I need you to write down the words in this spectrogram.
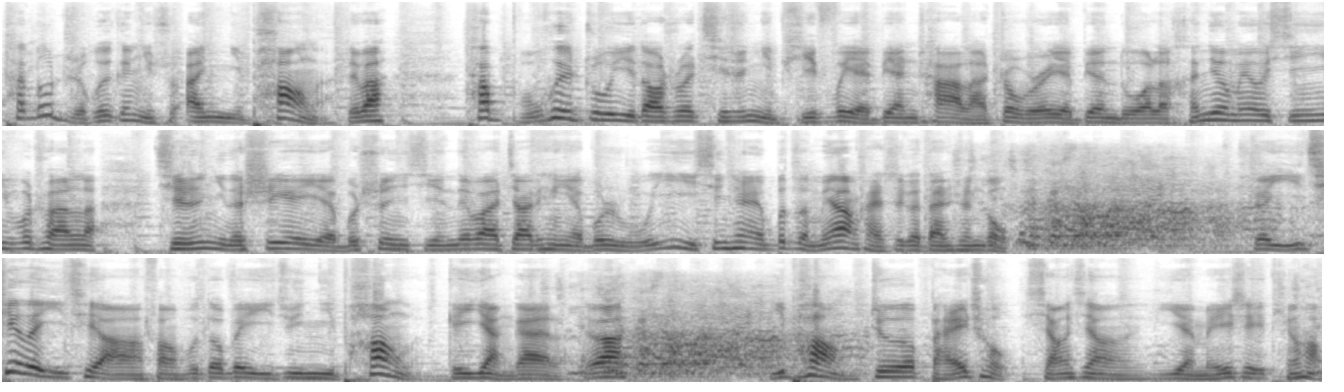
他都只会跟你说，哎，你胖了，对吧？他不会注意到说，其实你皮肤也变差了，皱纹也变多了，很久没有新衣服穿了，其实你的事业也不顺心，对吧？家庭也不如意，心情也不怎么样，还是个单身狗。这一切的一切啊，仿佛都被一句“你胖了”给掩盖了，对吧？一胖遮百丑，想想也没谁，挺好。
